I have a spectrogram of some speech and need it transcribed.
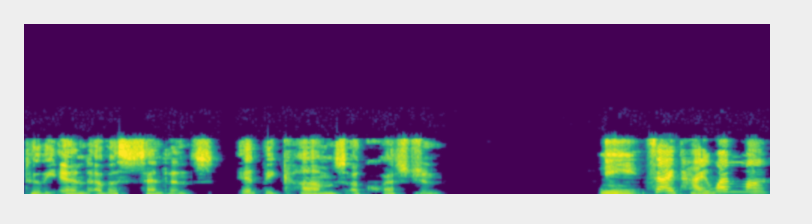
to the end of a sentence, it becomes a question. 你在台湾吗？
